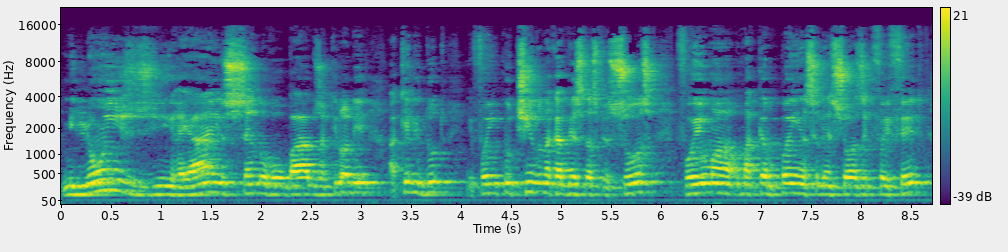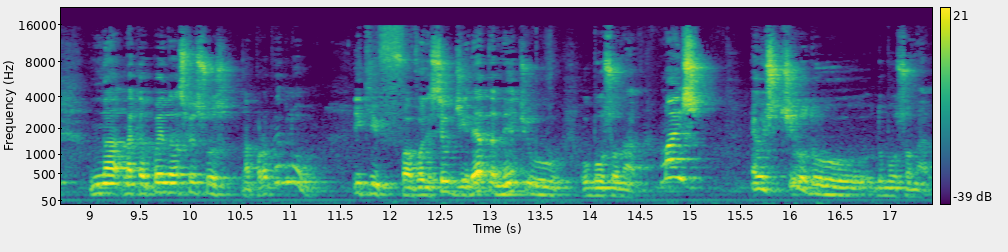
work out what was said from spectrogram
milhões de reais sendo roubados, aquilo ali, aquele duto, e foi incutindo na cabeça das pessoas, foi uma, uma campanha silenciosa que foi feita na, na campanha das pessoas, na própria Globo, e que favoreceu diretamente o, o Bolsonaro. Mas é o estilo do, do Bolsonaro,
